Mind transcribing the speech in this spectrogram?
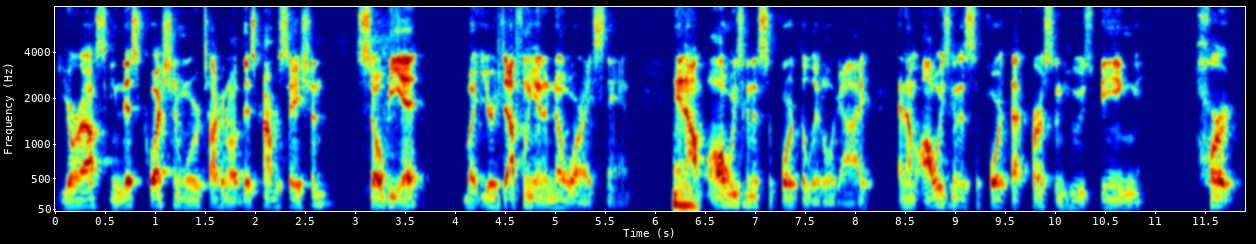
you're asking this question when we're talking about this conversation, so be it. But you're definitely going to know where I stand. Mm-hmm. And I'm always going to support the little guy. And I'm always going to support that person who's being hurt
